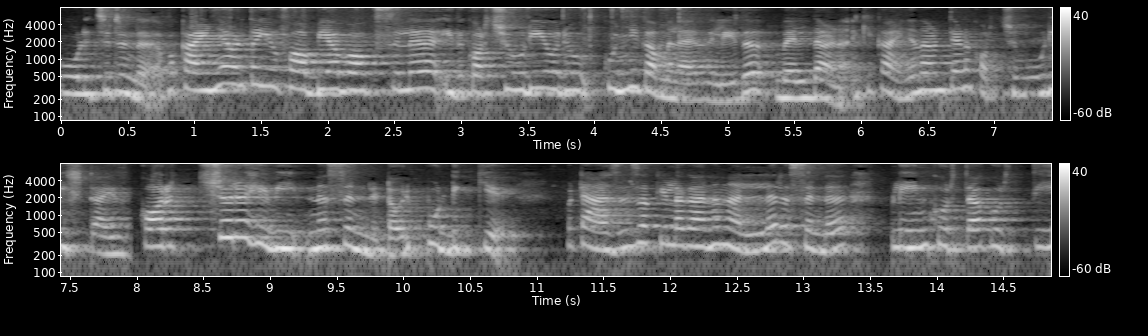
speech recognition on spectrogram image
പൊളിച്ചിട്ടുണ്ട്. അപ്പൊ കഴിഞ്ഞ അവിടുത്തെ യുഫോബിയ ബോക്സിൽ ഇത് കുറച്ചുകൂടി ഒരു കുഞ്ഞു കമ്മലായിരുന്നില്ലേ? ഇത് വലുതാണ്. എനിക്ക് കഴിഞ്ഞ തവണത്തെയാണ് കുറച്ചും കൂടി ഇഷ്ടമായത് കുറച്ചൊരു ഹെവിനെസ് ഉണ്ട് കേട്ടോ ഒരു പൊടിക്ക്. ഇപ്പൊ ടാസിൽസ് ഒക്കെ ഉള്ള കാരണം നല്ല രസമുണ്ട്. പ്ലെയിൻ കുർത്ത കുർത്തി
